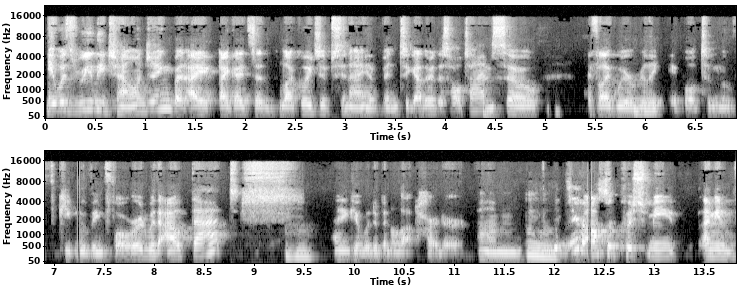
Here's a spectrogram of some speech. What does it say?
it was really challenging, but I, like I said, luckily Gypsy and I have been together this whole time. So I feel like we were really mm-hmm. able to move, keep moving forward. Without that, mm-hmm. I think it would have been a lot harder. Um, mm. It did also push me. I mean,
